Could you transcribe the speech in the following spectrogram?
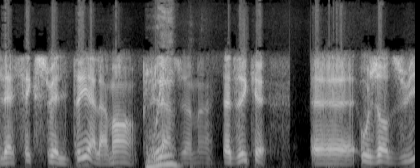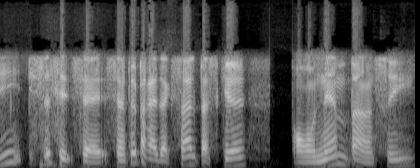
la sexualité à la mort, plus largement. C'est-à-dire que euh, aujourd'hui, ça c'est un peu paradoxal parce que on aime penser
